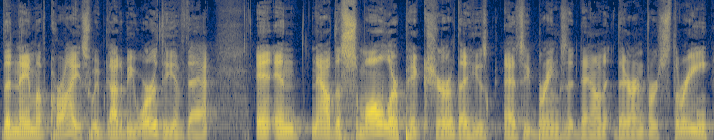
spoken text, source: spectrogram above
the name of Christ. We've got to be worthy of that. And, and now the smaller picture that he's as he brings it down there in verse three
